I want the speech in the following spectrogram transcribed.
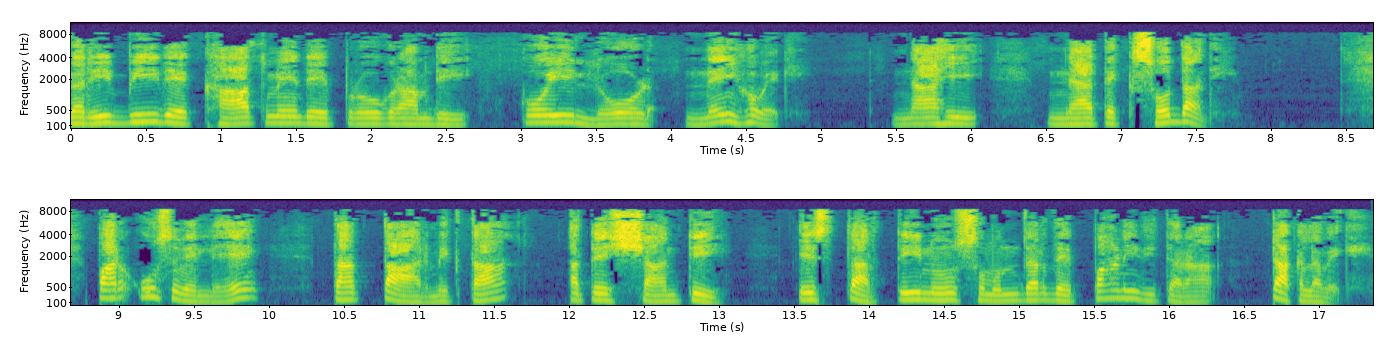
ਗਰੀਬੀ ਦੇ ਖਾਤਮੇ ਦੇ ਪ੍ਰੋਗਰਾਮ ਦੀ ਕੋਈ ਲੋੜ ਨਹੀਂ ਹੋਵੇਗੀ, ਨਾ ਹੀ ਨੈਤਿਕ ਸੋਧਾਂ ਦੀ। ਪਰ ਉਸ ਵੇਲੇ ਤਾਂ ਧਾਰਮਿਕਤਾ ਅਤੇ ਸ਼ਾਂਤੀ ਇਸ ਧਰਤੀ ਨੂੰ ਸਮੁੰਦਰ ਦੇ ਪਾਣੀ ਦੀ ਤਰ੍ਹਾਂ ਢੱਕ ਲਵੇਗੀ।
